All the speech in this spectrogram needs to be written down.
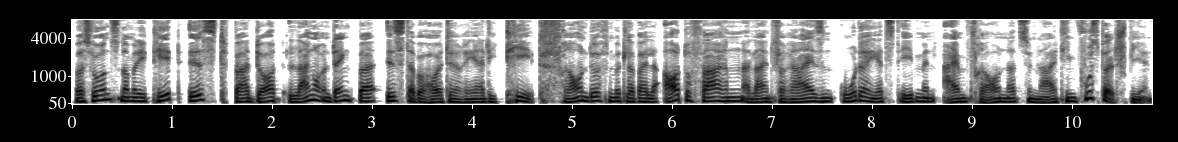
Was für uns Normalität ist, war dort lange undenkbar, ist aber heute Realität. Frauen dürfen mittlerweile Auto fahren, allein verreisen oder jetzt eben in einem Frauennationalteam Fußball spielen.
